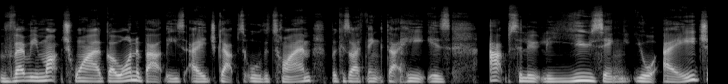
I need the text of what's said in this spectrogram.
very much why I go on about these age gaps all the time, because I think that he is absolutely using your age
